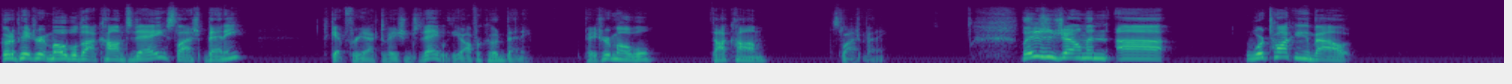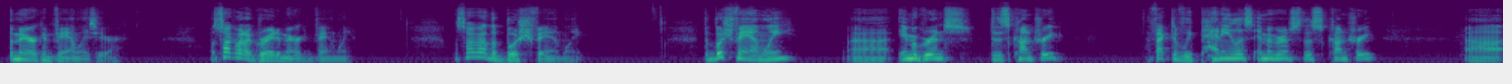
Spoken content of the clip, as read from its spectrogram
Go to patriotmobile.com today slash Benny to get free activation today with the offer code Benny. Patriotmobile.com slash Benny. Ladies and gentlemen, uh, we're talking about American families here. Let's talk about a great American family. Let's talk about the Busch family. The Busch family, uh, immigrants to this country, effectively penniless immigrants to this country, uh,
